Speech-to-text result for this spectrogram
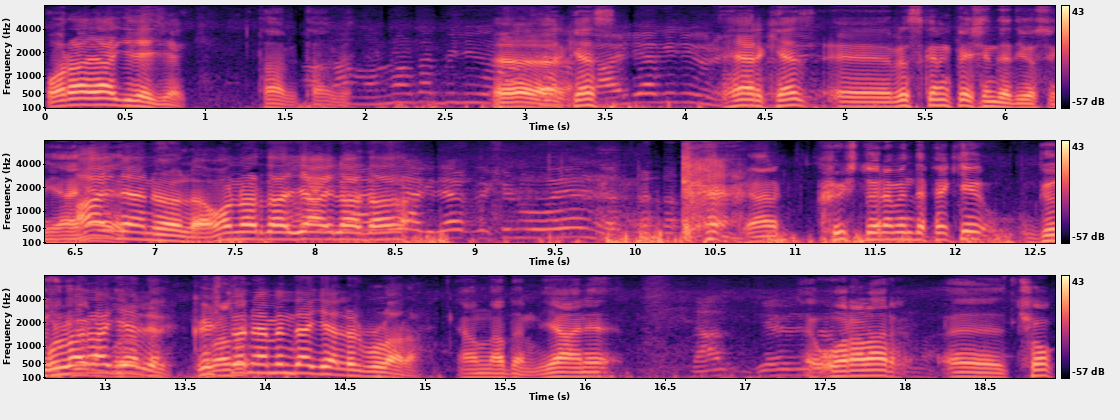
oraya gidecek. Tabii tabii. Tamam, onlar da biliyor. Evet. Herkes- Yaylaya gidiyor. Herkes e, rızkının peşinde diyorsun yani. Aynen öyle. Onlar da yaylada Yaylaya gider kışın ovaya iner. Yani kış döneminde peki gözüküyor buralara mu burada? gelir. Kış Burada- döneminde gelir buralara. Anladım. Yani e, oralar e, çok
